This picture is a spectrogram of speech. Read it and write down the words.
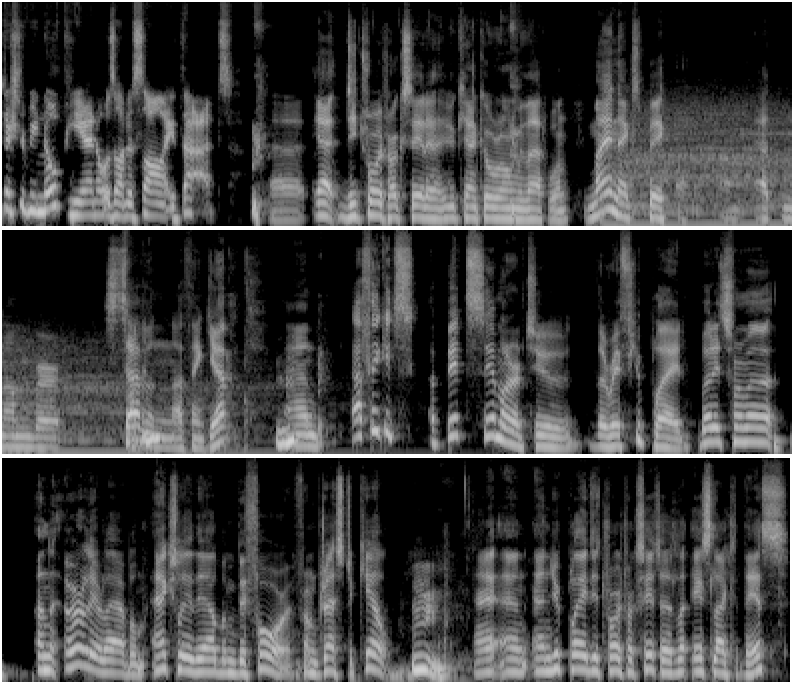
there, should be no pianos on a song like that. Uh, yeah, Detroit Rock City. You can't go wrong with that one. My next pick uh, at number seven, I think. Yep. Mhm. And I think it's a bit similar to the riff you played, but it's from a an earlier album, actually the album before, from Dressed to Kill. Hmm. Uh, and and you play Detroit Rock City. It's like this.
